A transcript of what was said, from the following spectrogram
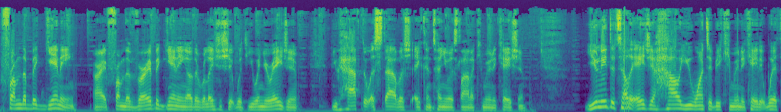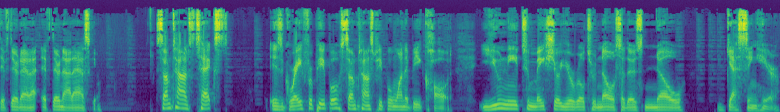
From the beginning, all right, from the very beginning of the relationship with you and your agent, you have to establish a continuous line of communication. You need to tell the agent how you want to be communicated with if they're not if they're not asking. Sometimes text is great for people. Sometimes people want to be called. You need to make sure your realtor knows so there's no guessing here.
